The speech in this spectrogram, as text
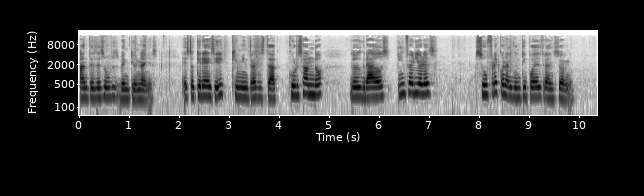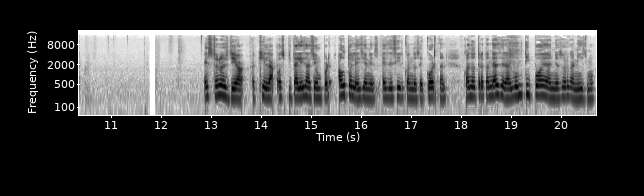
antes de sus 21 años. Esto quiere decir que mientras está cursando los grados inferiores, sufre con algún tipo de trastorno. Esto nos lleva a que la hospitalización por autolesiones, es decir, cuando se cortan, cuando tratan de hacer algún tipo de daño a su organismo,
